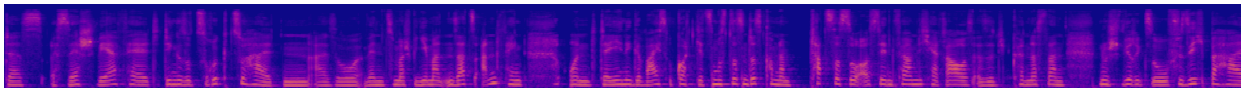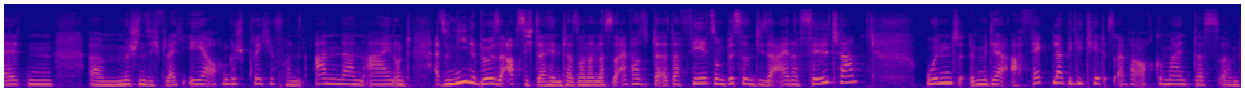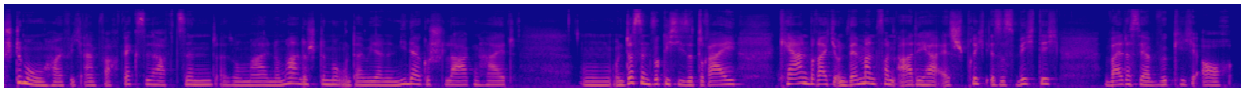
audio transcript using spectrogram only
dass es sehr schwer fällt, Dinge so zurückzuhalten. Also wenn zum Beispiel jemand einen Satz anfängt und derjenige weiß, oh Gott, jetzt muss das und das kommen, dann platzt das so aus denen förmlich heraus. Also die können das dann nur schwierig so für sich behalten, ähm, mischen sich vielleicht eher auch in Gespräche von anderen ein und also nie eine böse Absicht dahinter, sondern das ist einfach so, da, da fehlt so ein bisschen dieser eine Filter. Und mit der Affektlabilität ist einfach auch gemeint, dass ähm, Stimmungen häufig einfach wechselhaft sind. Also mal normale Stimmung und dann wieder eine Niedergeschlagenheit. Mm, und das sind wirklich diese drei Kernbereiche. Und wenn man von ADHS spricht, ist es wichtig, weil das ja wirklich auch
